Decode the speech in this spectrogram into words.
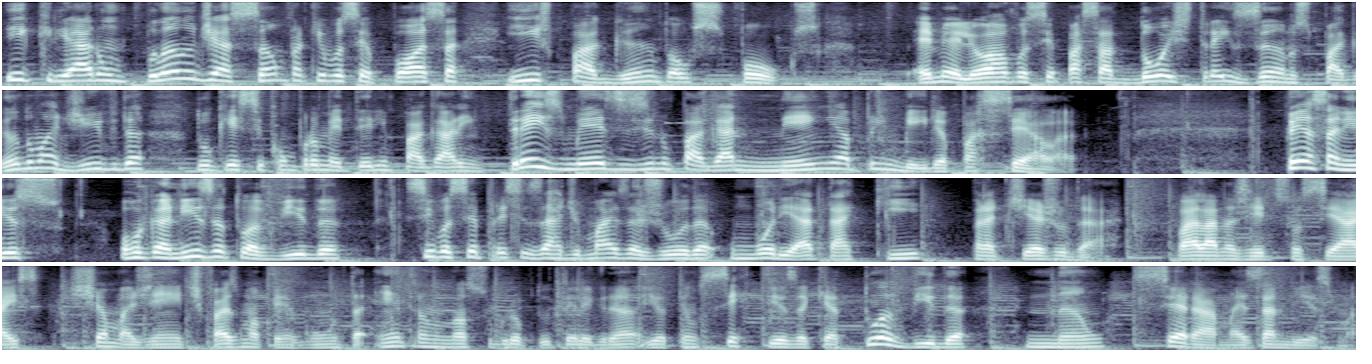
e criar um plano de ação para que você possa ir pagando aos poucos. É melhor você passar dois, três anos pagando uma dívida do que se comprometer em pagar em três meses e não pagar nem a primeira parcela. Pensa nisso, organiza a tua vida. Se você precisar de mais ajuda, o Moriá está aqui para te ajudar. Vai lá nas redes sociais, chama a gente, faz uma pergunta, entra no nosso grupo do Telegram e eu tenho certeza que a tua vida não será mais a mesma.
